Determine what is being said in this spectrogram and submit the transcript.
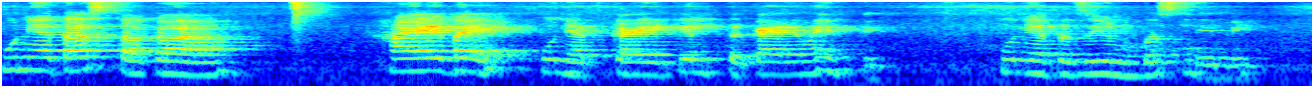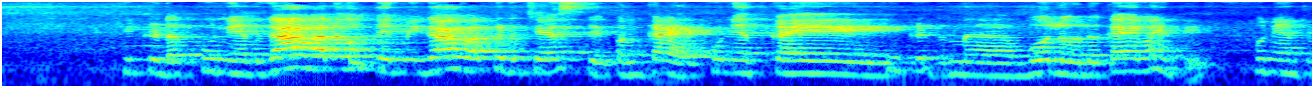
पुण्यात असता का? हाय बाय पुण्यात काय केलं काय माहिती? पुण्यातच येऊन बसले मी. इकडं पुण्यात गावाला होते मी गावाकडचे असते पण काय पुण्यात काय इकडं बोलवलं काय माहिती? पुण्यात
